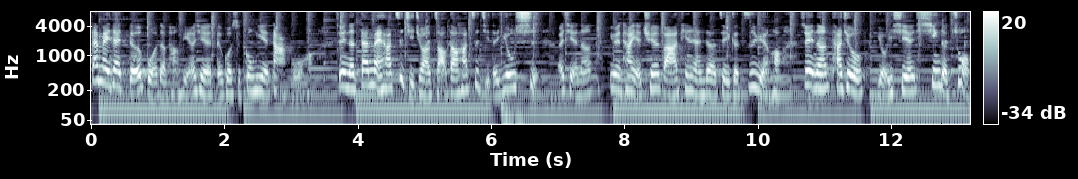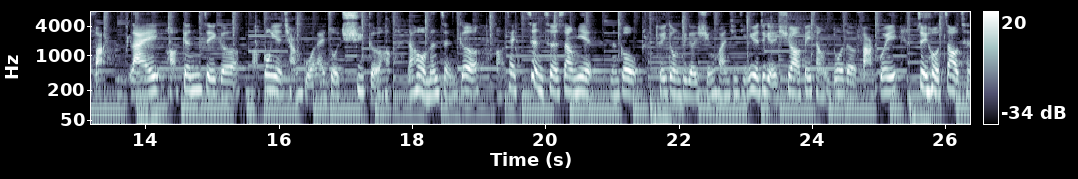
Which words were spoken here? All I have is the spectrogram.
丹麦在德国的旁边，而且德国是工业大国，哈，所以呢，丹麦他自己就要找到他自己的优势。而且呢，因为它也缺乏天然的这个资源哈，所以呢，它就有一些新的做法。来好跟这个啊工业强国来做区隔哈，然后我们整个啊在政策上面能够推动这个循环经济，因为这个也需要非常多的法规，最后造成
